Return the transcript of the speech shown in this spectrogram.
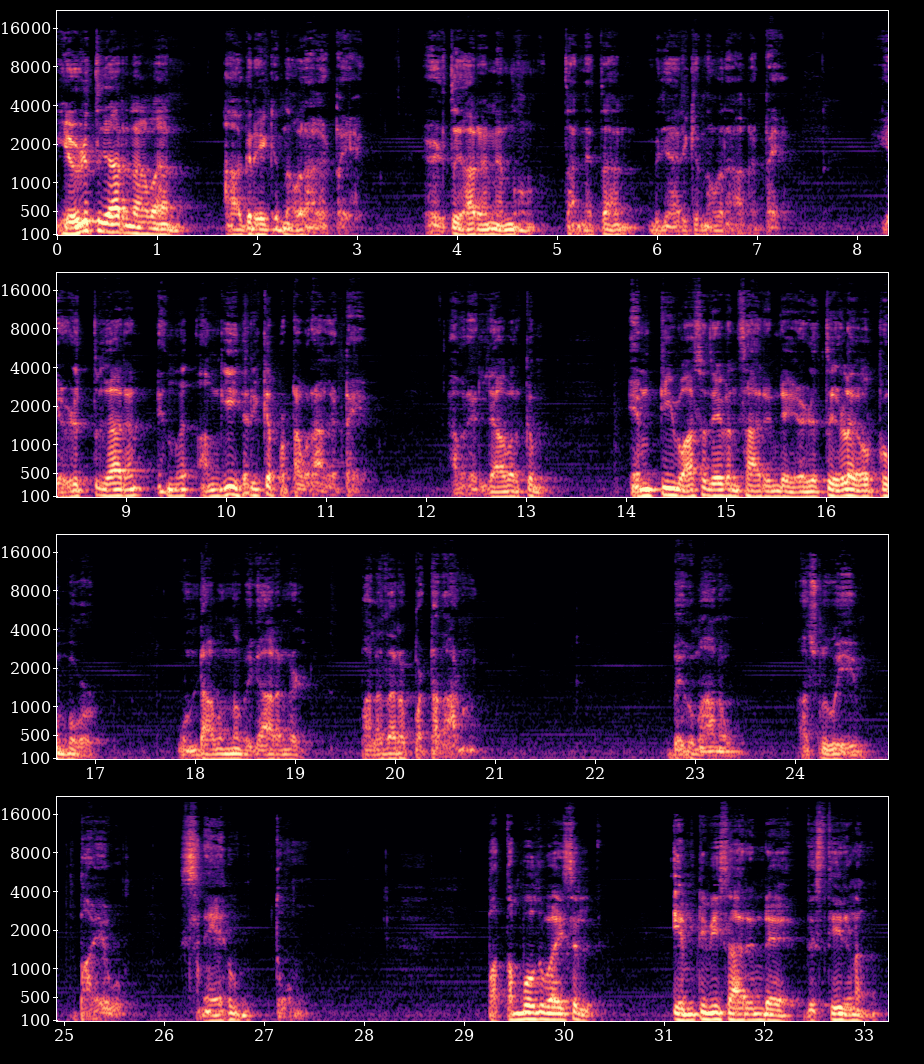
എഴുത്തുകാരനാവാൻ ആഗ്രഹിക്കുന്നവരാകട്ടെ. എഴുത്തുകാരൻ എന്ന് തന്നെത്താൻ വിചാരിക്കുന്നവരാകട്ടെ. എഴുത്തുകാരൻ എന്ന് അംഗീകരിക്കപ്പെട്ടവരാകട്ടെ. അവരെല്ലാവർക്കും എം ടി വാസുദേവൻ സാറിന്റെ എഴുത്തുകളെ ഓർക്കുമ്പോൾ ഉണ്ടാവുന്ന വികാരങ്ങൾ പലതരപ്പെട്ടതാണ്. ബഹുമാനവും അസൂയയും ഭയവും സ്നേഹവും തോന്നും. പത്തൊമ്പത് വയസ്സിൽ എം ടി വി സാറിന്റെ വിസ്തീർണം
